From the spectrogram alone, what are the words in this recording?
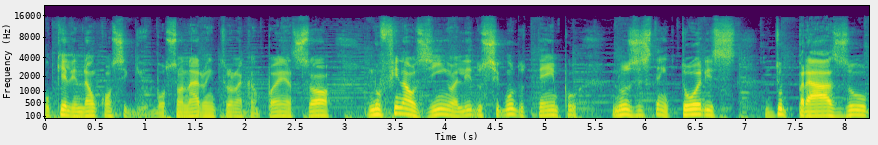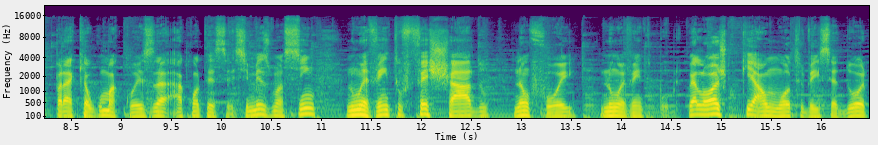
o que ele não conseguiu. Bolsonaro entrou na campanha só no finalzinho ali do segundo tempo, nos extentores do prazo para que alguma coisa acontecesse. Mesmo assim, num evento fechado, não foi num evento público. É lógico que há um outro vencedor,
